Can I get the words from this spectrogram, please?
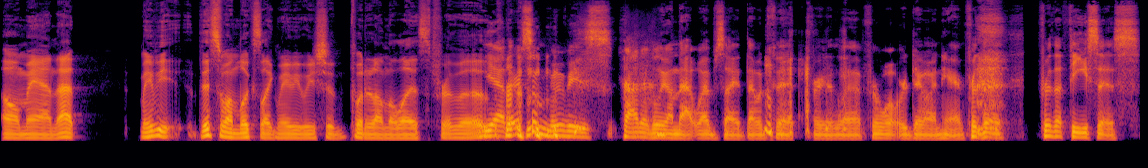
Oh man, that maybe this one looks like maybe we should put it on the list for the yeah, there's some movies probably on that website that would fit for the for what we're doing here for the for the thesis.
